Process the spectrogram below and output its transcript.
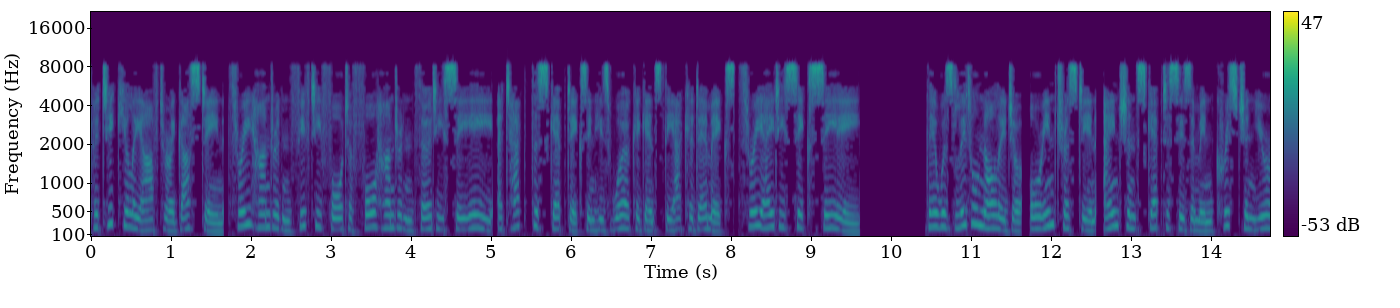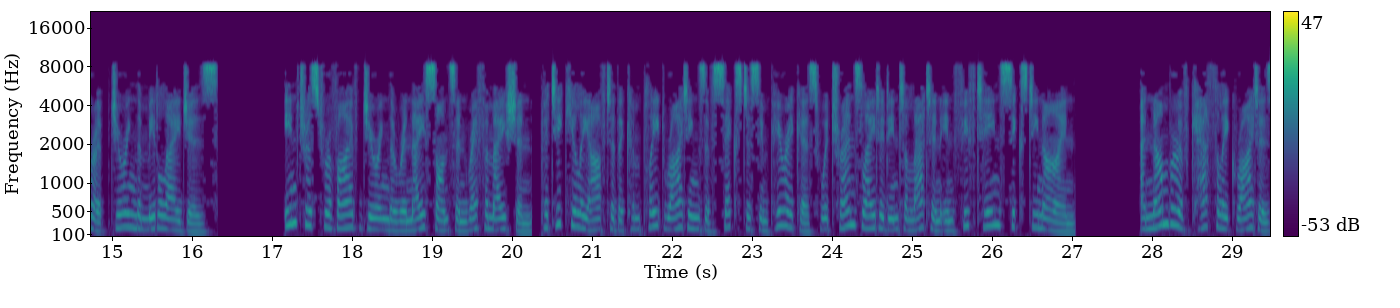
particularly after Augustine 354 CE attacked the skeptics in his work against the academics 386 CE. There was little knowledge or, or interest in, ancient skepticism in Christian Europe during the Middle Ages. Interest revived during the Renaissance and Reformation, particularly after the complete writings of Sextus Empiricus were translated into Latin in 1569. A number of Catholic writers,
